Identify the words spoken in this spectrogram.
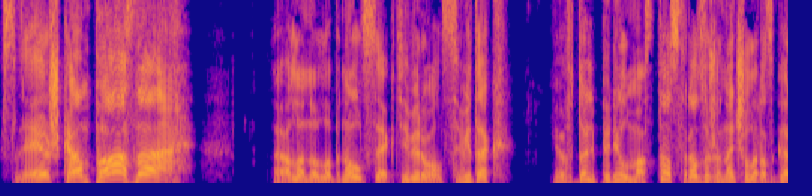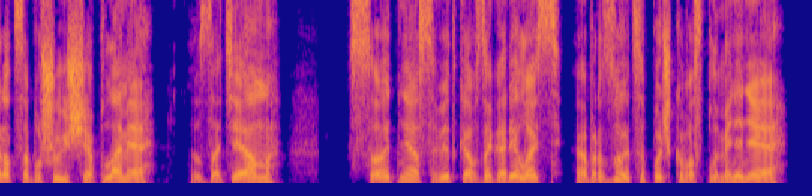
Слишком поздно!» Алан улыбнулся и активировал свиток. Вдоль перил моста сразу же начало разгораться бушующее пламя. Затем... Сотня свитков загорелась, образуя цепочку воспламенения,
